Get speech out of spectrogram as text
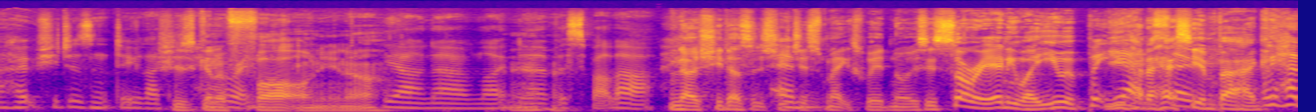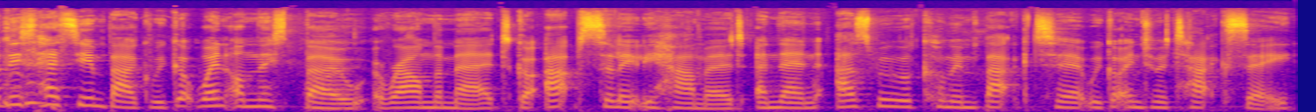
I hope she doesn't do like. she's gonna fart on you now Yeah, no, I'm like nervous about that. No, she doesn't. She just makes weird noises. Sorry, anyway, you, were, Um, But you yeah, had a so Hessian bag. We had this Hessian bag. We got went on this boat around the Med, got absolutely hammered, and then as we were coming back to, we got into a taxi,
